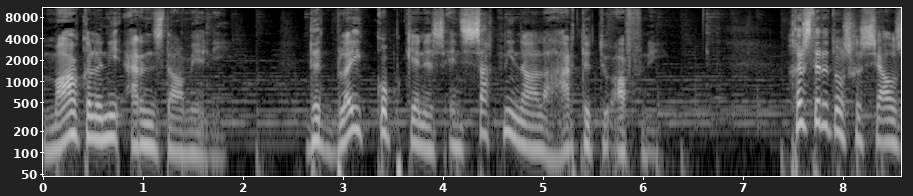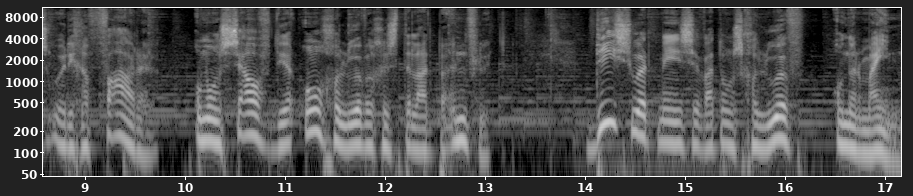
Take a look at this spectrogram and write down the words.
maak hulle nie erns daarmee nie. Dit bly kopkennis en sak nie na hulle harte toe af nie. Gister het ons gesels oor die gevare om onsself deur ongelowiges te laat beïnvloed. Die soort mense wat ons geloof ondermyn.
